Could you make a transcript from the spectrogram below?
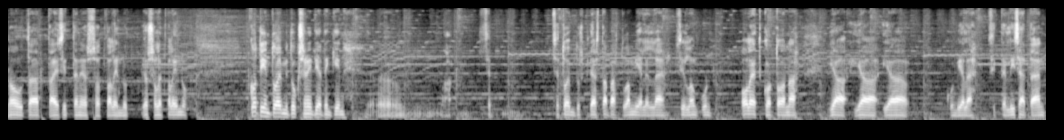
noutaa, tai sitten jos olet valinnut, jos olet valinnut kotiin toimituksen, niin tietenkin se, se toimitus pitäisi tapahtua mielellään silloin, kun olet kotona ja, ja, ja kun vielä sitten lisätään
